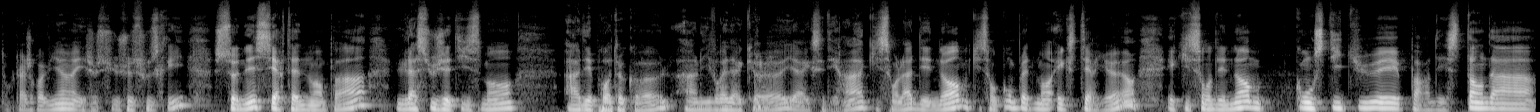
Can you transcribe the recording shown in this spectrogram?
donc là je reviens et je souscris, ce n'est certainement pas l'assujettissement à des protocoles, à un livret d'accueil, etc., qui sont là des normes qui sont complètement extérieures et qui sont des normes constituées par des standards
